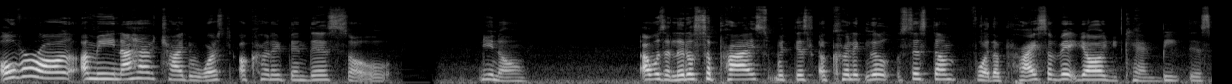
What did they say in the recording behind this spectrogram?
overall i mean i have tried the worst acrylic than this so you know I was a little surprised with this acrylic little system for the price of it, y'all. You can't beat this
